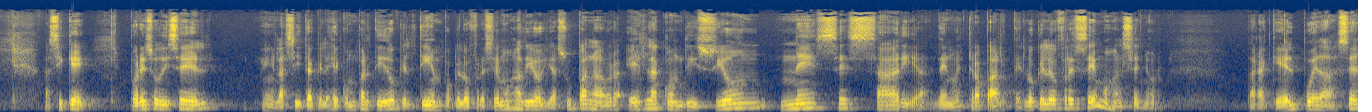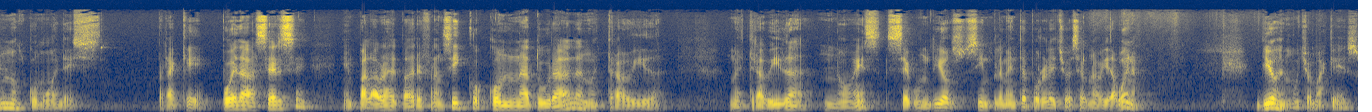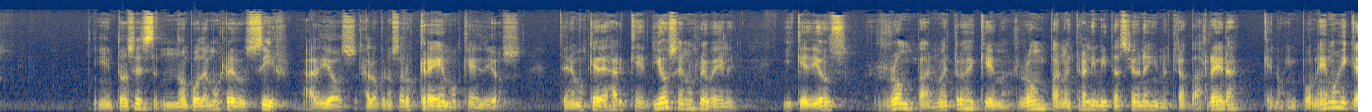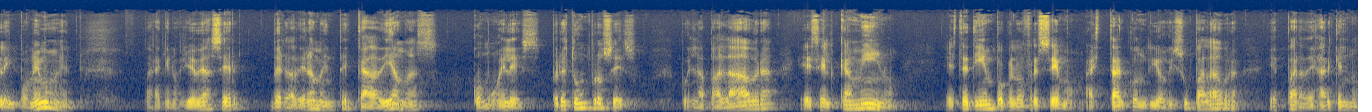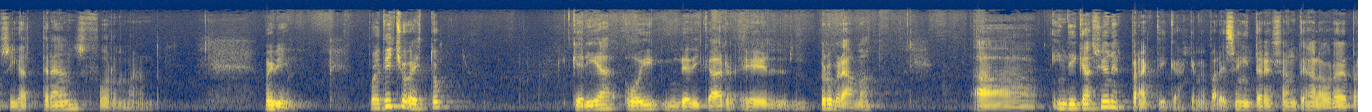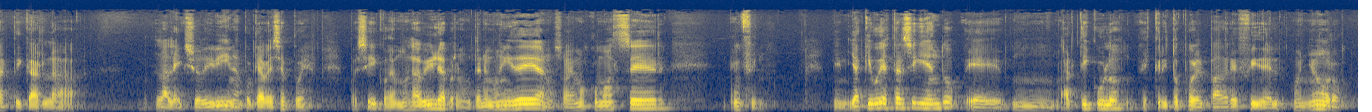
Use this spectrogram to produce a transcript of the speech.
así que por eso dice él, en la cita que les he compartido que el tiempo que le ofrecemos a Dios y a su palabra es la condición necesaria de nuestra parte, es lo que le ofrecemos al Señor para que Él pueda hacernos como Él es, para que pueda hacerse, en palabras del Padre Francisco, con natural a nuestra vida. Nuestra vida no es según Dios simplemente por el hecho de ser una vida buena. Dios es mucho más que eso. Y entonces no podemos reducir a Dios a lo que nosotros creemos que es Dios. Tenemos que dejar que Dios se nos revele y que Dios rompa nuestros esquemas, rompa nuestras limitaciones y nuestras barreras que nos imponemos y que le imponemos a Él, para que nos lleve a ser verdaderamente cada día más como Él es. Pero esto es un proceso, pues la palabra es el camino. Este tiempo que le ofrecemos a estar con Dios y su palabra es para dejar que Él nos siga transformando. Muy bien, pues dicho esto, quería hoy dedicar el programa a indicaciones prácticas que me parecen interesantes a la hora de practicar la, lección divina, porque a veces pues, pues sí, cogemos la Biblia pero no tenemos idea, no sabemos cómo hacer, en fin. y aquí voy a estar siguiendo eh, artículos escritos por el padre Fidel Oñoro,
